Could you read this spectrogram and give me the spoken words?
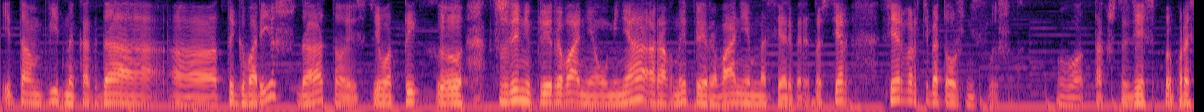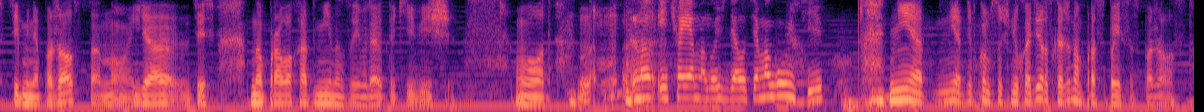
и там видно, когда э, ты говоришь, да, то есть, и вот ты, э, к сожалению, прерывания у меня равны прерываниям на сервере. То есть сер сервер тебя тоже не слышит. Вот, так что здесь прости меня, пожалуйста, но я здесь на правах админа заявляю такие вещи. Вот. Ну и что я могу сделать? Я могу уйти. Нет, нет, ни в коем случае не уходи. Расскажи нам про Spaces, пожалуйста.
